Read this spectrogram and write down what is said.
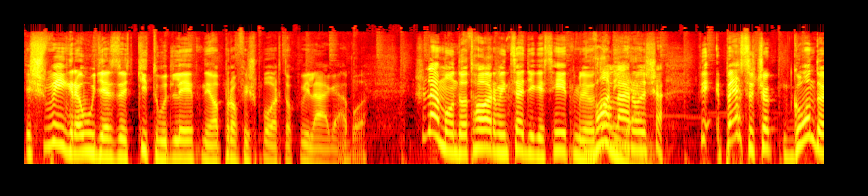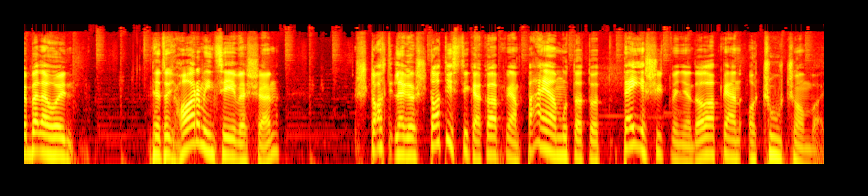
és végre úgy érzi, hogy ki tud lépni a profi sportok világából. És lemondott 31,7 millió Van dollárról, ilyen. és Persze, csak gondolj bele, hogy tehát, hogy 30 évesen stati- legalább statisztikák alapján pályán mutatott teljesítményed alapján a csúcson vagy.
